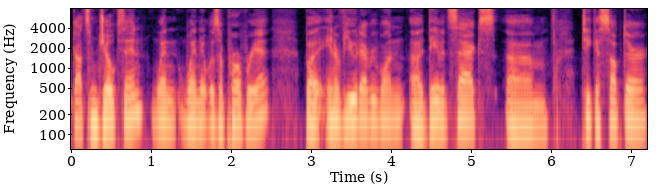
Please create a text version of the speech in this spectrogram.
got some jokes in when when it was appropriate but interviewed everyone uh, david sacks um, Tika Sumpter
